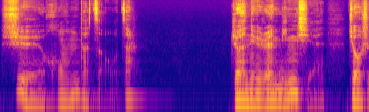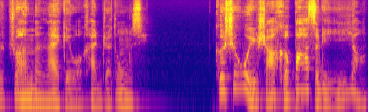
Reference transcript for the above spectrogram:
血红的“走”字儿。这女人明显就是专门来给我看这东西，可是为啥和八字里一样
